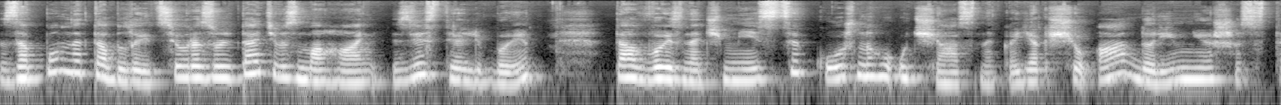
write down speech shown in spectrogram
Заповни таблицю результатів змагань зі стрільби та визнач місце кожного учасника, якщо А дорівнює 6.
